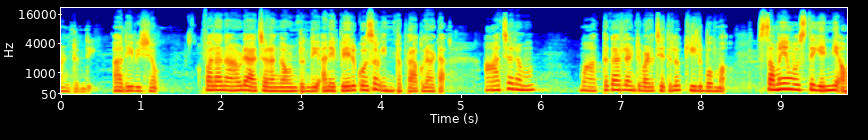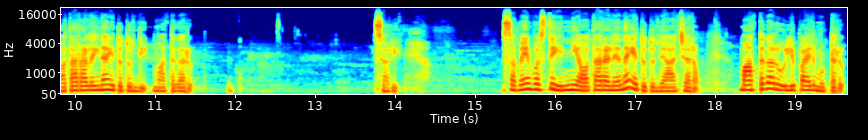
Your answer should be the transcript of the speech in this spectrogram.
అంటుంది. అది విషయం. ఫలానా ఆవిడ ఆచారంగా ఉంటుంది అనే పేరు కోసం ఇంత ప్రాకులాట. ఆచారం మా అత్తగారు లాంటి వాళ్ళ చేతిలో కీలుబొమ్మ. సమయం వస్తే ఎన్ని అవతారాలైనా ఎత్తుతుంది మా అత్తగారు. సారీ. సమయం వస్తే ఎన్ని అవతారాలైనా ఎత్తుతుంది ఆచారం. మా అత్తగారు ఉల్లిపాయలు ముట్టరు.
